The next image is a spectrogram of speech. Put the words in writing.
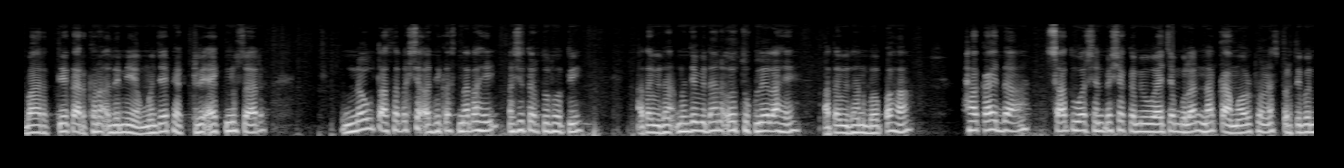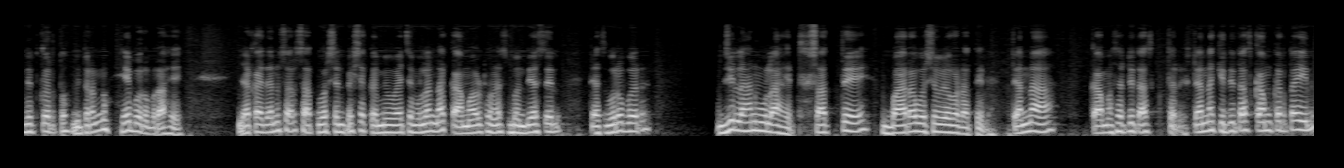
भारतीय कारखाना अधिनियम म्हणजे फॅक्टरी ॲक्टनुसार नऊ तासापेक्षा अधिक असणार नाही अशी तरतूद होती. आता विधान म्हणजे विधान अ चुकलेलं आहे. आता विधान ब पहा. हा कायदा सात वर्षांपेक्षा कमी वयाच्या मुलांना कामावर ठेवण्यास प्रतिबंधित करतो. मित्रांनो हे बरोबर आहे. या कायद्यानुसार सात वर्षांपेक्षा कमी वयाच्या मुलांना कामावर ठेवण्यास बंदी असेल त्याचबरोबर जी लहान मुलं आहेत सात ते बारा वर्ष वयोगटातील त्यांना कामासाठी तास तर त्यांना किती तास काम करता येईल?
